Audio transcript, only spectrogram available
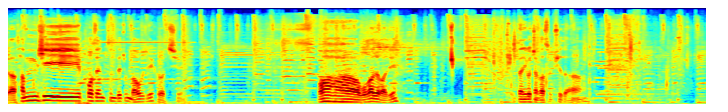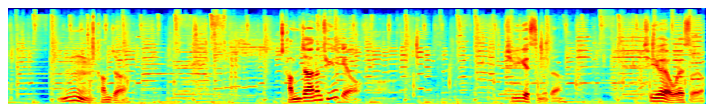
자, 30%인데 좀 나오지? 그렇지. 와, 뭐 가져가지? 일단 이것 잠깐 씁시다. 음, 감자. 감자는 튀길게요. 어. 튀기겠습니다. 튀겨야 오래 써요.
